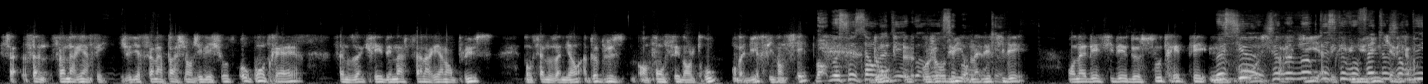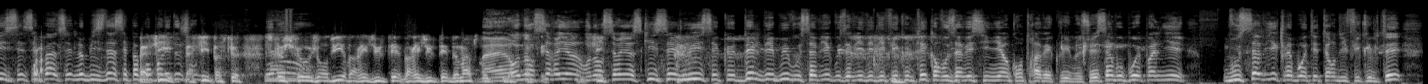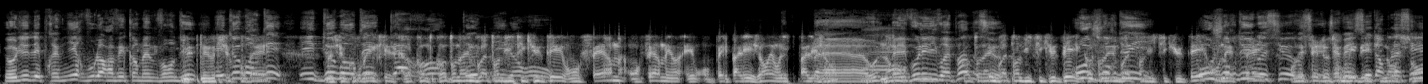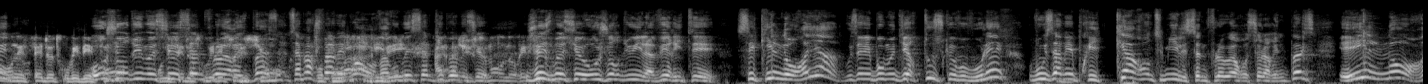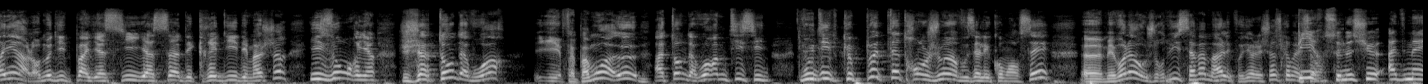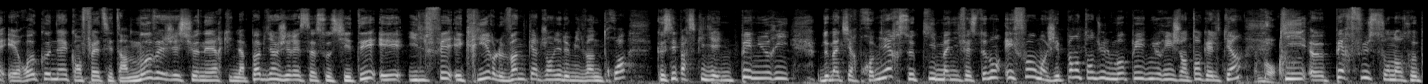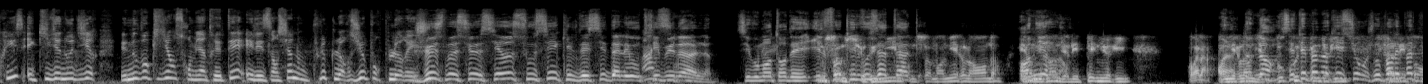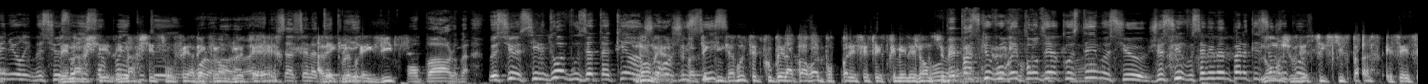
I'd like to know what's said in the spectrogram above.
Ça, ça, ça n'a rien fait. Je veux dire, ça n'a pas changé les choses. Au contraire, ça nous a créé des masses salariales en plus. Donc, ça nous a mis un peu plus enfoncé dans le trou, on va dire financier. Bon, monsieur, ça, on l'a Donc, dit. euh, aujourd'hui, bon, on a décidé. On a décidé de sous-traiter. une Monsieur, je me moque de ce que vous faites aujourd'hui. C'est Voilà. pas c'est le business, c'est pas Bah pour parler si, bah d'aujourd'hui. si, parce que Mais ce que je fais aujourd'hui va résulter, va résulter demain. va on n'en sait rien, on n'en sait rien. Ce qui sait, lui, c'est que dès le début, vous saviez que vous aviez des difficultés quand vous avez signé un contrat avec lui, monsieur. Et ça, vous pouvez pas le nier. Vous saviez que la boîte était en difficulté, et au lieu de les prévenir, vous leur avez quand même vendu Mais et monsieur demandé, et Monsieur demandé quand, quand on a une boîte en 40 000 difficulté, euros. on ferme, on ferme et, on paye pas les gens et on livre pas les Ben, gens. oui, mais vous les livrez pas, quand on a monsieur. une boîte en difficulté, quand on a une boîte en Aujourd'hui, difficulté, aujourd'hui, essaye- monsieur, on monsieur, essaie j'avais trouver essayé des d'en placer on essaie de trouver des fonds, Aujourd'hui, on monsieur Sunflower ça marche pas avec moi, on va vous baisser un petit peu, monsieur. Juste, monsieur, aujourd'hui, la vérité, c'est qu'ils n'ont rien. Vous avez beau me dire tout ce que vous voulez, vous avez pris 40 000 Sunflower au Solar Impulse et ils n'ont rien. Alors me dites pas, il y a ci, il y a ça, des crédits, des machins, ils ont rien. J'attends d'avoir. Enfin, pas moi, eux attendent d'avoir un petit signe. Vous dites que peut-être en juin vous allez commencer, euh, mais voilà, aujourd'hui ça va mal. Il faut dire les choses comme elles Pire, sont. ce monsieur admet et reconnaît qu'en fait c'est un mauvais gestionnaire qui n'a pas bien géré sa société et il fait écrire le 24 janvier 2023 que c'est parce qu'il y a une pénurie de matières premières, ce qui manifestement est faux. Moi, j'ai pas entendu le mot pénurie. J'entends quelqu'un Bon. qui euh, perfuse son entreprise et qui vient nous dire les nouveaux clients seront bien traités et les anciens n'ont plus que leurs yeux pour pleurer. Juste, monsieur, a un souci qu'il décide d'aller au Mince. Tribunal, si vous m'entendez, il Nous faut qu'il vous attaque. Nous sommes en Irlande. Et En en, Irlande, Irlande. il y a des pénuries. Voilà. En Voilà. Irlande, non, c'était pas ma question. Je vous parlais pas de pénurie. Monsieur, Les marchés, les marchés sont faits Oh avec là, l'Angleterre, avec le. Brexit. On parle. Monsieur, s'il doit vous attaquer un Non, jour en justice. technique à vous, c'est de couper la parole pour pas laisser s'exprimer les gens. monsieur. Mais parce que vous répondez à côté, monsieur. Je suis, vous savez même pas la question Non, je je vous explique ce qui se passe.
